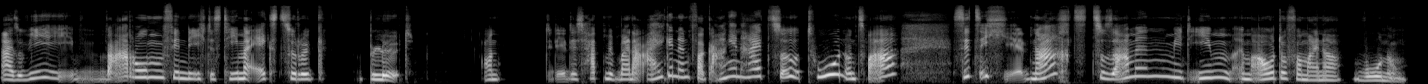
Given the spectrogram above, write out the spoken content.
Also wie, warum finde ich das Thema Ex zurück blöd? Und das hat mit meiner eigenen Vergangenheit zu tun. Und zwar sitze ich nachts zusammen mit ihm im Auto vor meiner Wohnung.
